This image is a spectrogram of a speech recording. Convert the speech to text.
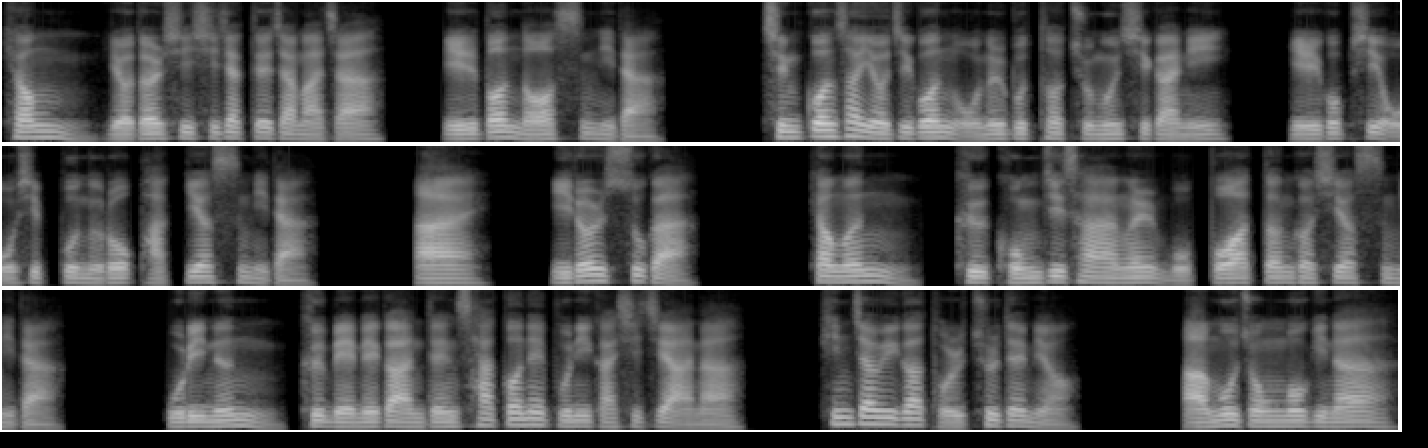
형 8시 시작되자마자 1번 넣었습니다. 증권사 여직원 오늘부터 주문 시간이 7시 50분으로 바뀌었습니다. 아, 이럴 수가. 형은 그 공지사항을 못 보았던 것이었습니다. 우리는 그 매매가 안 된 사건의 분이 가시지 않아 흰자위가 돌출되며 아무 종목이나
